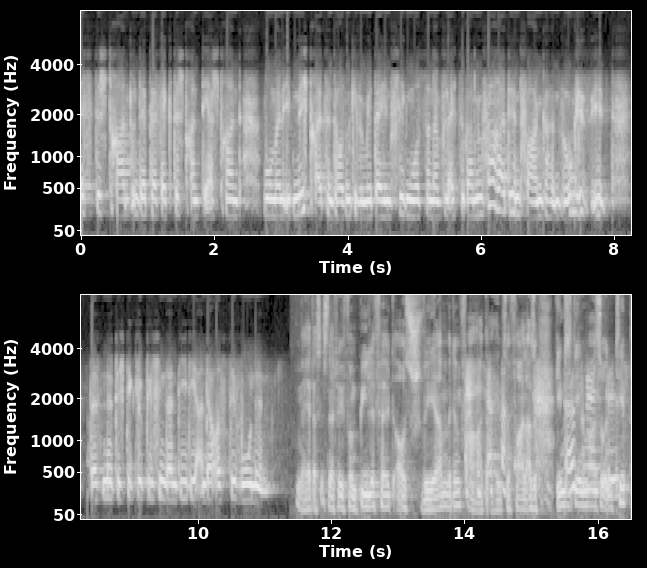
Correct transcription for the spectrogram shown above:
beste Strand und der perfekte Strand der Strand, wo man eben nicht 13.000 Kilometer hinfliegen muss, sondern vielleicht sogar mit dem Fahrrad hinfahren kann, so gesehen. Das sind natürlich die Glücklichen dann die, die an der Ostsee wohnen. Naja, das ist natürlich von Bielefeld aus schwer, mit dem Fahrrad dahin zu fahren. Also geben Sie denen mal so einen Tipp.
